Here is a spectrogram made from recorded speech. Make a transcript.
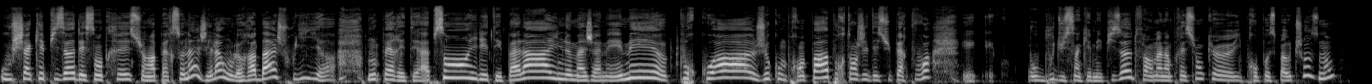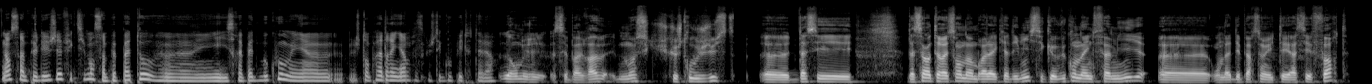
où chaque épisode est centré sur un personnage. Et là, on le rabâche. Oui, mon père était absent, il n'était pas là, il ne m'a jamais aimé. Pourquoi Je comprends pas. Pourtant, j'ai des super pouvoirs. Et, et au bout du cinquième épisode, enfin, on a l'impression qu'il propose pas autre chose, non? Non, c'est un peu léger, effectivement, c'est un peu pato. euh, il, il se répète beaucoup, mais euh, je t'en prie de rien parce que je t'ai coupé tout à l'heure. Non, mais c'est pas grave. Moi, ce que je trouve juste euh, d'assez d'assez intéressant dans Umbrella Academy, c'est que vu qu'on a une famille, euh, on a des personnalités assez fortes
